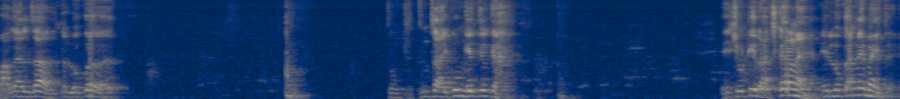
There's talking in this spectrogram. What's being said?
मागायला जाल तर लोक तुमचं ऐकून घेतील का? हे शेवटी राजकारण आहे हे लोकांना माहीत आहे.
